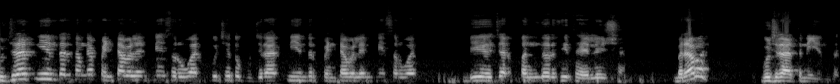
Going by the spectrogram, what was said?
ગુજરાતની અંદર તમને પેન્ટાવેલેન્ટની શરૂઆત પૂછે તો ગુજરાતની અંદર પેન્ટાવેલેન્ટની શરૂઆત બે હજાર પંદરથી થયેલી છે. બરાબર? ગુજરાતની અંદર.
